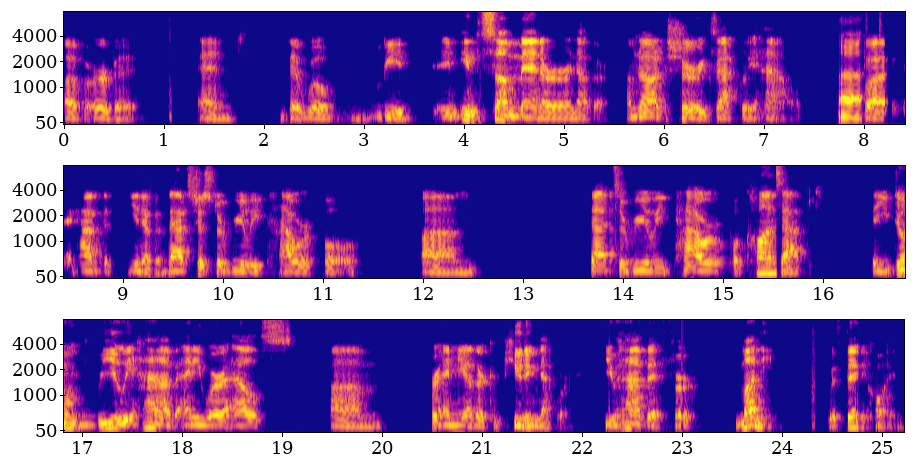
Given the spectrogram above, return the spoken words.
of Urbit and that will lead in, in some manner or another. I'm not sure exactly how, uh, but have the, you know, that's just a really powerful, um, that's a really powerful concept that you don't really have anywhere else um, for any other computing network. You have it for money with Bitcoin,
